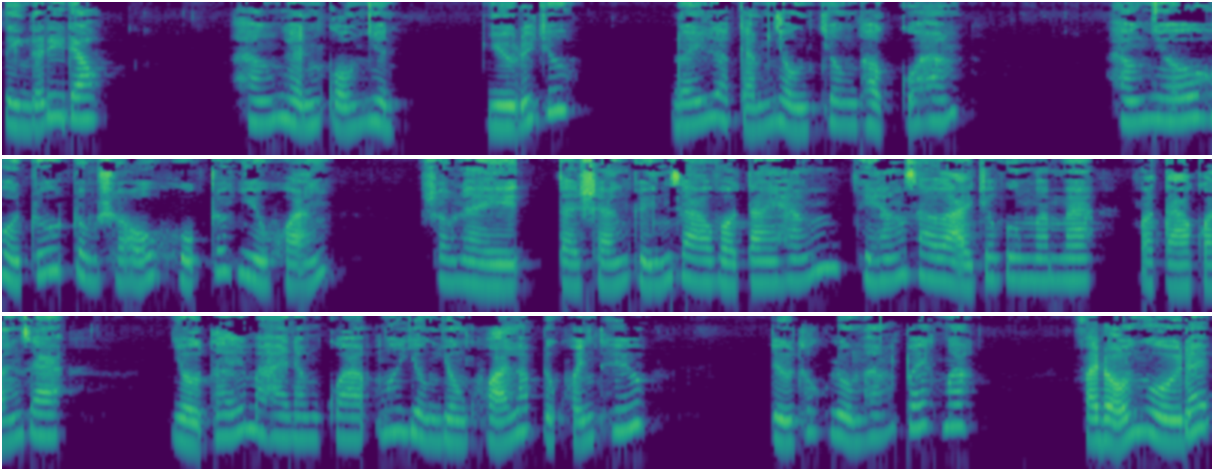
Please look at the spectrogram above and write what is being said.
tiền đã đi đâu? Hắn ngẩng cổ nhìn. Nhiều đấy chứ. Đấy là cảm nhận chân thật của hắn. Hắn nhớ hồi trước trong sổ hụt rất nhiều khoản. Sau này, tài sản chuyển giao vào tay hắn thì hắn giao lại cho Vương Mama và tạ quản gia. Nhờ thế mà hai năm qua mới dần dần khỏa lấp được khoản thiếu. Tiểu thúc lườm hắn toét mắt. Phải đổi người đấy.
